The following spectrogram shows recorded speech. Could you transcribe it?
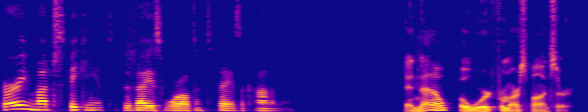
very much speaking into today's world and today's economy. And now, a word from our sponsor.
